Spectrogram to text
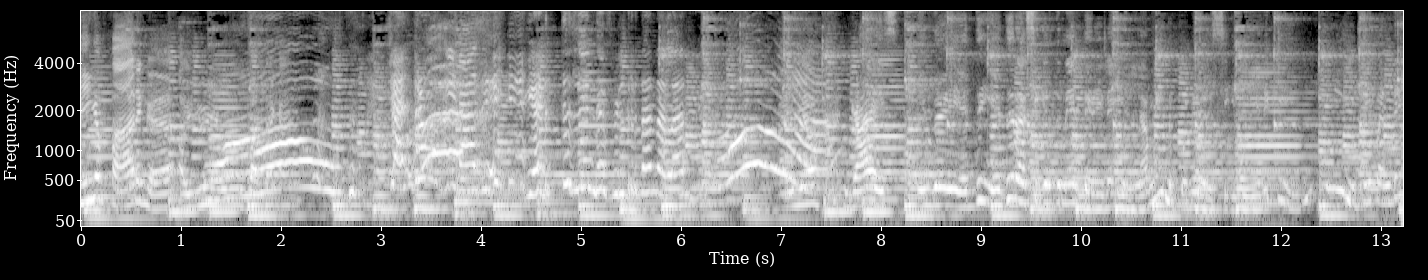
நீங்க பாருங்க. ஐயோ சந்திரமுகிடாது. எடுத்ததுல இந்த ஃபில்டர் தான் நல்லா இருக்கு ஐயோ காய்ஸ் இந்த எது எது ரசிக்கிறதுனே தெரியல. எல்லாமே இந்த பொண்ணு ரசிக்கிறீங்க எனக்கு இப்படி.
